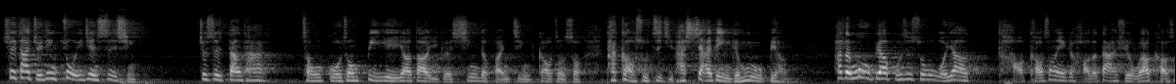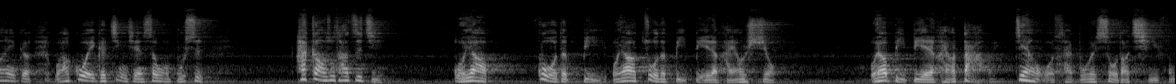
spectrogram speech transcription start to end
所以他决定做一件事情，就是当他从国中毕业要到一个新的环境高中的时候，他告诉自己，他下定一个目标。他的目标不是说我要考考上一个好的大学，我要考上一个，我要过一个金钱生活，不是。他告诉他自己，我要过得比我要做的比别人还要凶，我要比别人还要大。这样我才不会受到欺负。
